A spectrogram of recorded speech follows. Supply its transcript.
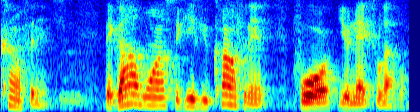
Confidence. That God wants to give you confidence for your next level.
